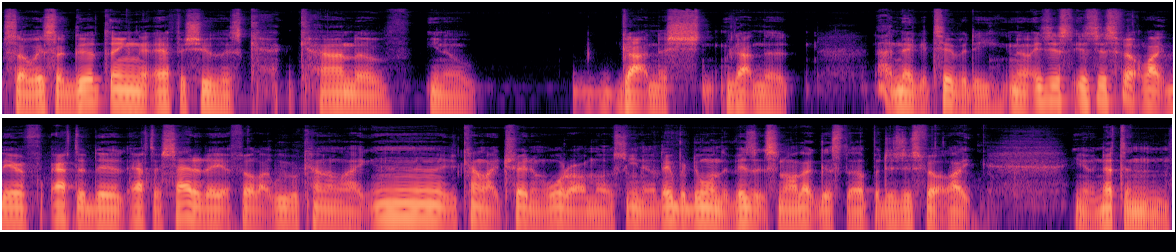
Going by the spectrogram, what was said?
so it's a good thing that FSU has kind of, you know, gotten the sh- gotten the not negativity. You know, it just it just felt like there after the after Saturday, it felt like we were kind of like eh, kind of like treading water almost. You know, they were doing the visits and all that good stuff, but it just felt like you know nothing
